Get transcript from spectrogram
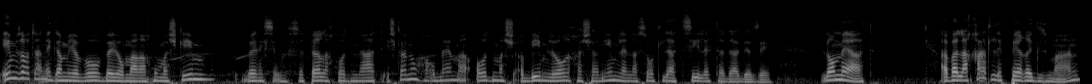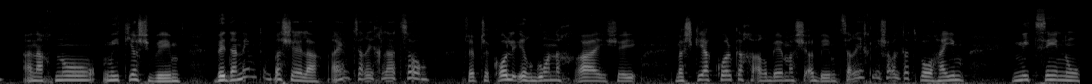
עם זאת, אני גם אבוא ואומר, אנחנו משקיעים, ואני אספר לך עוד מעט, השקענו הרבה מאוד משאבים לאורך השנים לנסות להציל את הדג הזה. לא מעט. אבל אחת לפרק זמן, אנחנו מתיישבים ודנים בשאלה, האם צריך לעצור? אני חושבת שכל ארגון אחראי שמשקיע כל כך הרבה משאבים, צריך לשאול את עצמו, האם מיצינו,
